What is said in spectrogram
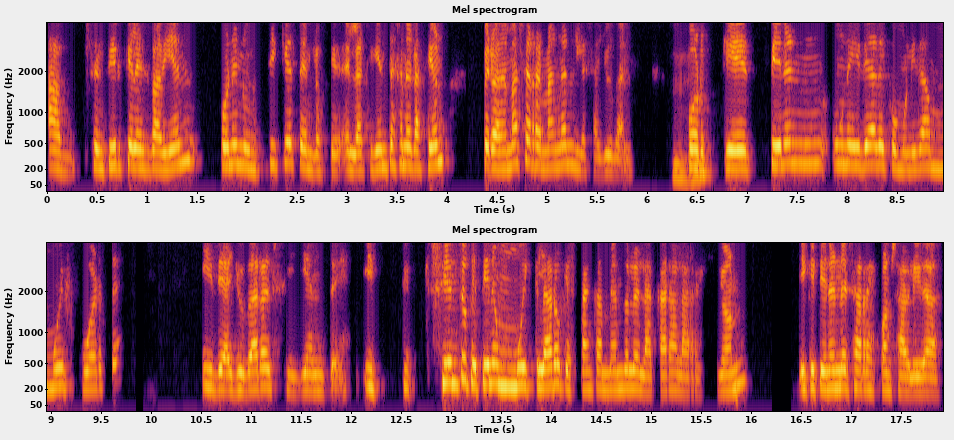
a sentir que les va bien, ponen un ticket en, que, en la siguiente generación, pero además se remangan y les ayudan, porque tienen una idea de comunidad muy fuerte y de ayudar al siguiente. Y siento que tienen muy claro que están cambiándole la cara a la región y que tienen esa responsabilidad.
